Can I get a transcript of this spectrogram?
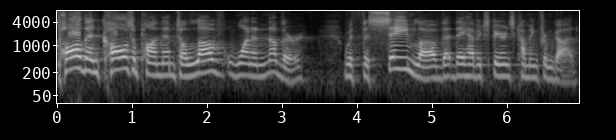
Paul then calls upon them to love one another with the same love that they have experienced coming from God.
